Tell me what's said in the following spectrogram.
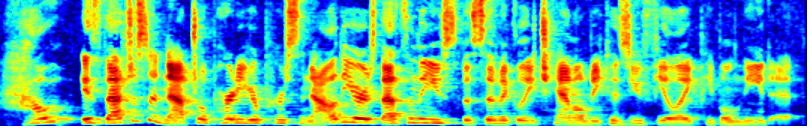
how is that just a natural part of your personality or is that something you specifically channel because you feel like people need it?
